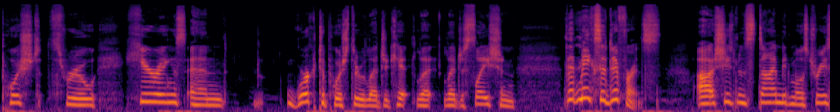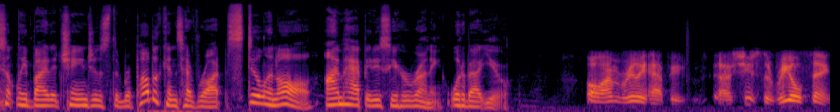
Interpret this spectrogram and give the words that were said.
pushed through hearings and worked to push through legica- le- legislation that makes a difference. Uh, she's been stymied most recently by the changes the Republicans have wrought. Still in all, I'm happy to see her running. What about you? Oh, I'm really happy. Uh, she's the real thing.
